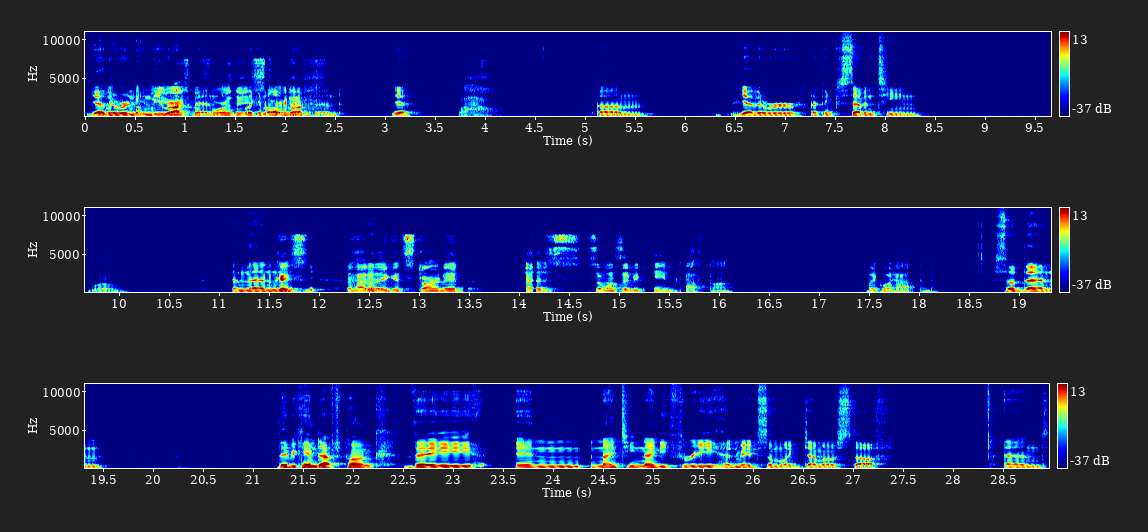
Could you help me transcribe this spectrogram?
Yeah, they Like were an indie rock band, like an alt rock band. Yeah. wow. Um, yeah, they were I think seventeen, Whoa. and then Okay, so, so how Yeah. do they get started as so once they became Daft Punk? Like what happened? So then they became Daft Punk. They in 1993 had made some like demo stuff and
